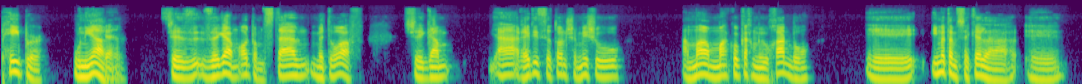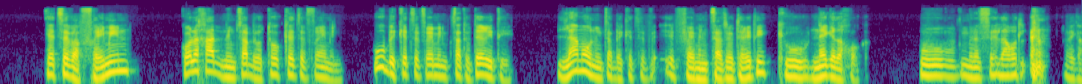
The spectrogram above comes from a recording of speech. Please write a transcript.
paper, הוא נייר. כן. שזה גם, עוד פעם, style מטורף. שגם, היה, ראיתי סרטון שמישהו אמר מה כל כך מיוחד בו, אה, אם אתה מסתכל על אה, קצב ה-framing, כל אחד נמצא באותו קצב framing. הוא בקצב framing קצת יותר איטי, למה הוא נמצא בקצב framing קצת יותר איטי? כי הוא נגד החוק. הוא מנסה להראות, רגע,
